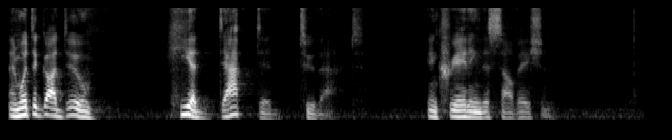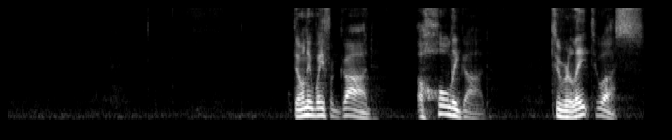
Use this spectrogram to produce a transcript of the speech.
And what did God do? He adapted to that in creating this salvation. The only way for God, a holy God, to relate to us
